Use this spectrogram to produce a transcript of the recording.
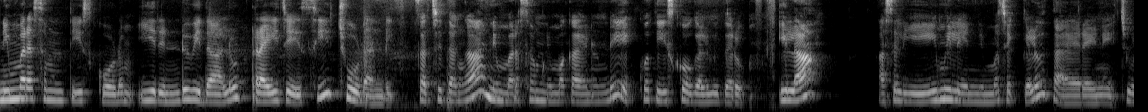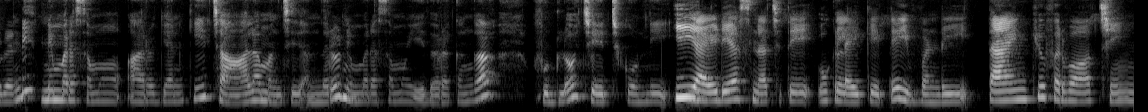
నిమ్మరసం తీసుకోవడం ఈ రెండు విధాలు ట్రై చేసి చూడండి. ఖచ్చితంగా నిమ్మరసం నిమ్మకాయ నుండి ఎక్కువ తీసుకోగలుగుతారు. ఇలా అసలు ఏమీ లేని నిమ్మ చెక్కలు తయారైనాయి. చూడండి నిమ్మరసము ఆరోగ్యానికి చాలా మంచిది. అందరూ నిమ్మరసము ఏదో రకంగా ఫుడ్లో చేర్చుకోండి. ఈ ఐడియాస్ నచ్చితే ఒక లైక్ అయితే ఇవ్వండి. థ్యాంక్ యూ ఫర్ వాచింగ్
